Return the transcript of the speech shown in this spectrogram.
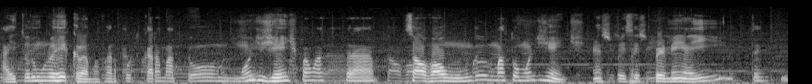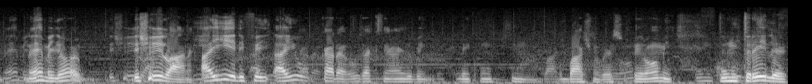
Aí todo mundo reclama, fala, pô, o cara matou um monte de gente pra, pra salvar o mundo, matou um monte de gente. Né, se esse Superman aí, tá- né, melhor deixa ele lá, né? Aí ele fez, aí o cara, o Zack Snyder vem, vem com um, o Batman vs Super-Homem, com um trailer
